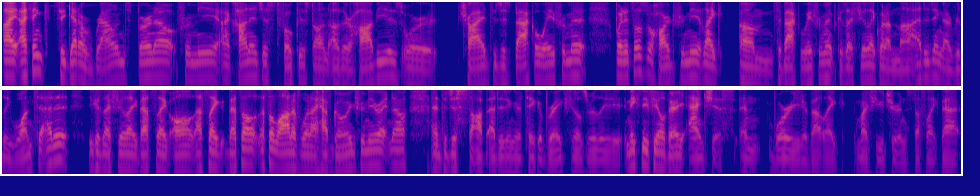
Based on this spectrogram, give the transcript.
I I think to get around burnout for me, I kind of just focused on other hobbies or tried to just back away from it but it's also hard for me like um to back away from it because i feel like when i'm not editing i really want to edit because i feel like that's like all that's like that's all that's a lot of what i have going for me right now and to just stop editing or take a break feels really it makes me feel very anxious and worried about like my future and stuff like that.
